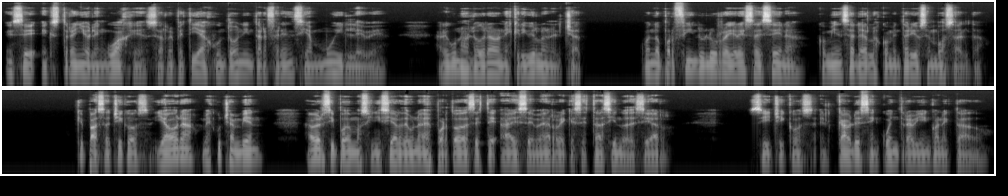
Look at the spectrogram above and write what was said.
Ese extraño lenguaje se repetía junto a una interferencia muy leve. Algunos lograron escribirlo en el chat. Cuando por fin Lulu regresa a escena, comienza a leer los comentarios en voz alta. ¿Qué pasa, chicos? ¿Y ahora? ¿Me escuchan bien? A ver si podemos iniciar de una vez por todas este ASMR que se está haciendo desear. Sí, chicos, el cable se encuentra bien conectado.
